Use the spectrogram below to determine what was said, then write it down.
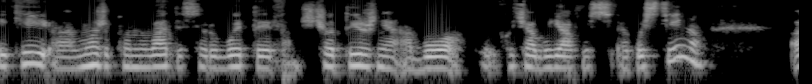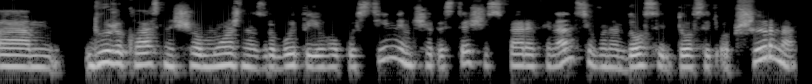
який е, може плануватися робити там щотижня або хоча б якось е, постійно, ем, дуже класно, що можна зробити його постійним через те, що сфера фінансів вона досить досить обширна,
